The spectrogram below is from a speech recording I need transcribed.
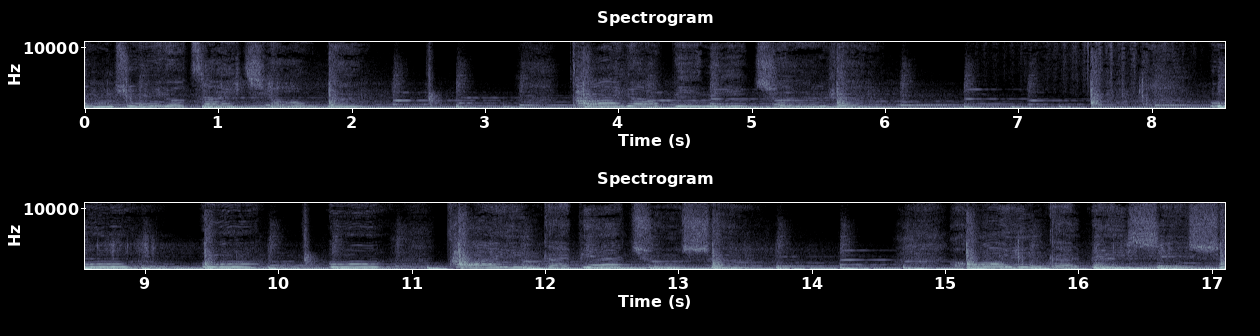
风却又在敲门，他要逼你承认。呜呜呜，他应该别出声，或应该被牺牲，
